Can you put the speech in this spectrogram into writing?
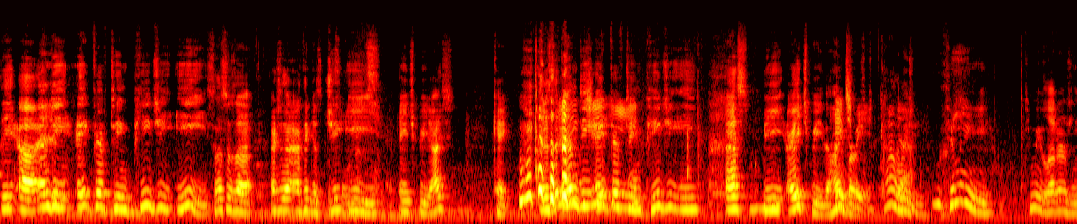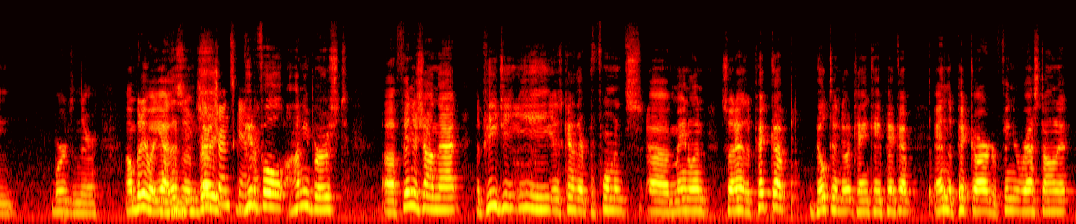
the uh, MD 815 PGE. E. So this is a actually I think it's GE HB. I s- okay. It's the MD 815 PGE SB HB. The Honeyburst. HB. Golly, too many too many letters and words in there. Um, but anyway, yeah, this is a very beautiful Honeyburst uh, finish on that. The PGE is kind of their performance uh, mandolin, so it has a pickup built into it, K and K pickup, and the pick guard or finger rest on it.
